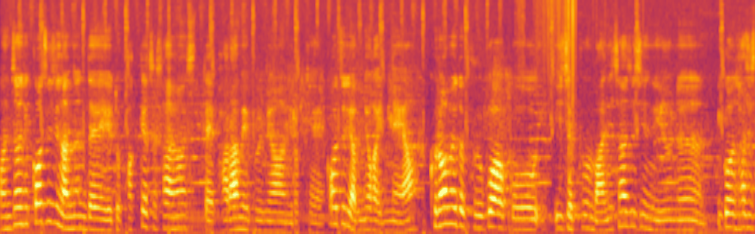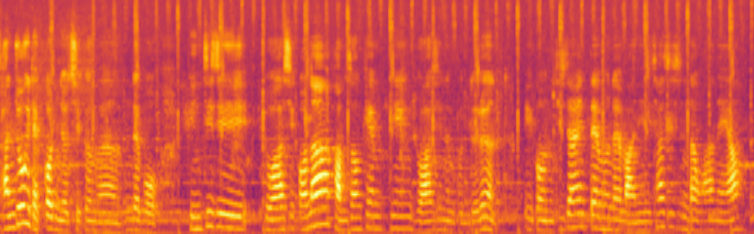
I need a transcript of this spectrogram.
완전히 꺼지진 않는데 얘도 밖에서 사용했을 때 바람이 불면 이렇게 꺼질 염려가 있네요. 그럼에도 불구하고 이 제품을 많이 찾으시는 이유는 이건 사실 단종이 됐거든요, 지금은. 근데 뭐 빈티지 좋아하시거나 감성 캠핑 좋아하시는 분들은 이건 디자인 때문에 많이 찾으신다고 하네요.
